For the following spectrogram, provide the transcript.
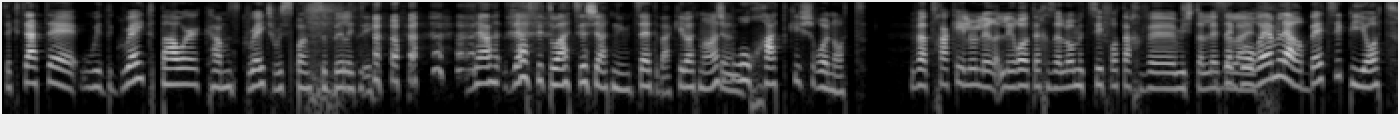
זה קצת uh, with great power comes great responsibility. זה, זה הסיטואציה שאת נמצאת בה. כאילו, את ממש כן. ברוכת כישרונות. ואת צריכה כאילו ל- לראות איך זה לא מציף אותך ומשתלט זה עלייך. גורם להרבה ציפיות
